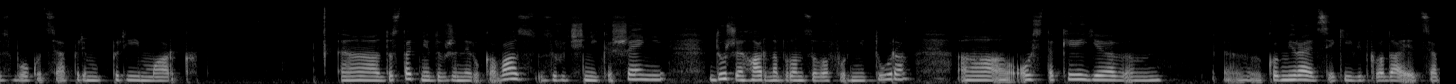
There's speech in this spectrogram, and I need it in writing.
з боку ця прим- Primark. Е, Достатньої довжини рукава, зручні кишені, дуже гарна бронзова фурнітура. Ось такий комірець, який відкладається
